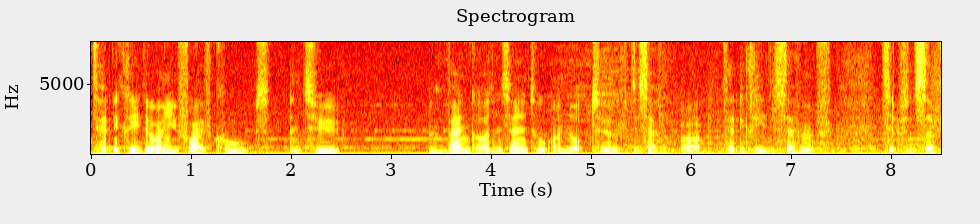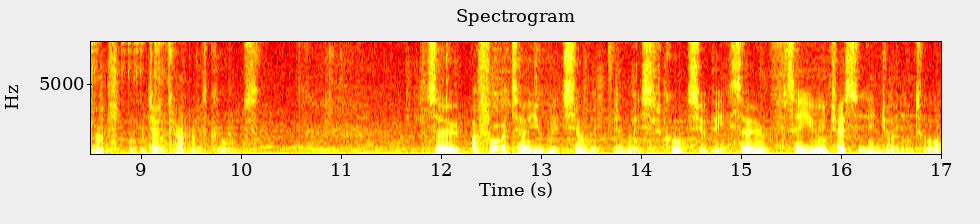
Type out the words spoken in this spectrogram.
technically there are only five corps, and two and Vanguard and Sentinel are not two of the seven are technically the seventh, sixth and seventh, but we don't count them as corps. So I thought I'd tell you which in which corps you'll be. So say you're interested in joining TAW,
